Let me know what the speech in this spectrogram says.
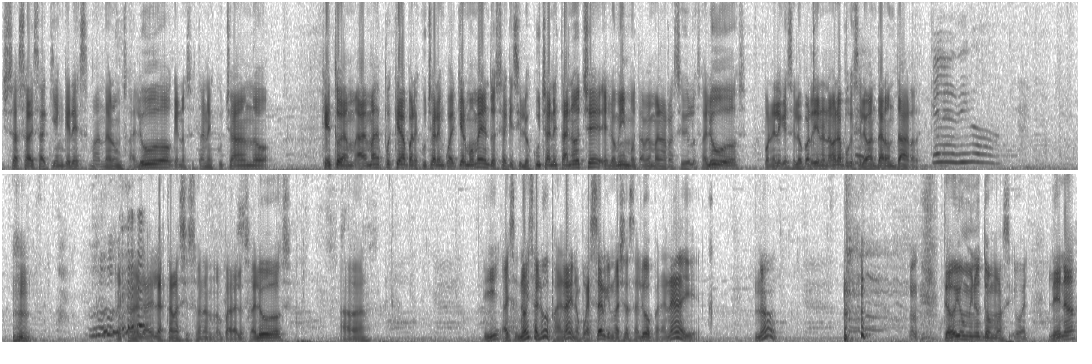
ya sabes a quién querés mandar un saludo, que nos están escuchando. Que esto adem- además después queda para escuchar en cualquier momento, o sea que si lo escuchan esta noche es lo mismo, también van a recibir los saludos. Ponele que se lo perdieron ahora porque se levantaron tarde. ¿Qué le digo? Están- la, la están asesorando para los saludos. A ver. ¿Y? ¿Hay- no hay saludos para nadie, no puede ser que no haya saludos para nadie. ¿No? Te doy un minuto más igual. Lena,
